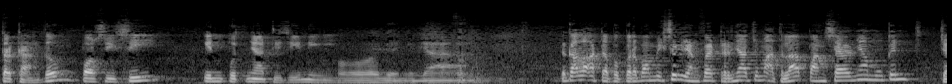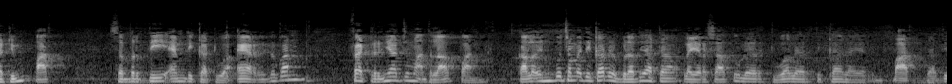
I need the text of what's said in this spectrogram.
Tergantung posisi inputnya di sini. Oh, iya, iya. Ya. Oh. Kalau ada beberapa mixer yang fadernya cuma 8, selnya mungkin jadi 4. Seperti M32R itu kan fadernya cuma 8. Kalau input sampai 3 berarti ada layer 1, layer 2, layer 3, layer 4. Berarti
